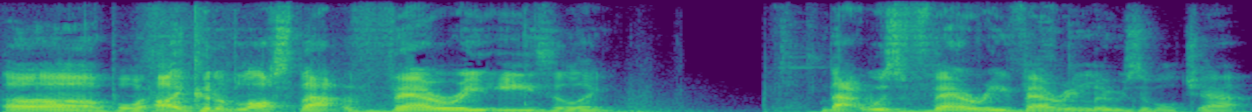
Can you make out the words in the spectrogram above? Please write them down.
Oh boy, I could have lost that very easily. That was very, very losable, chat.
